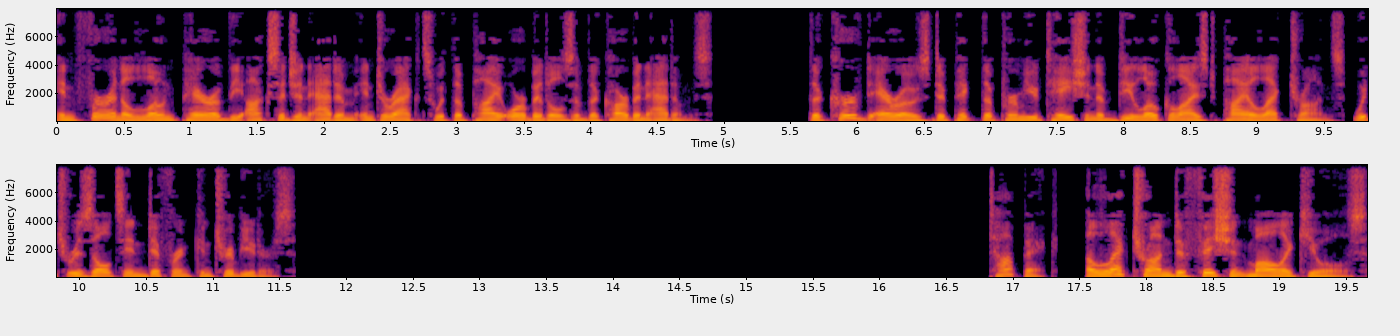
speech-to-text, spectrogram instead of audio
In furan a lone pair of the oxygen atom interacts with the pi orbitals of the carbon atoms. The curved arrows depict the permutation of delocalized pi electrons, which results in different contributors. Electron-deficient molecules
